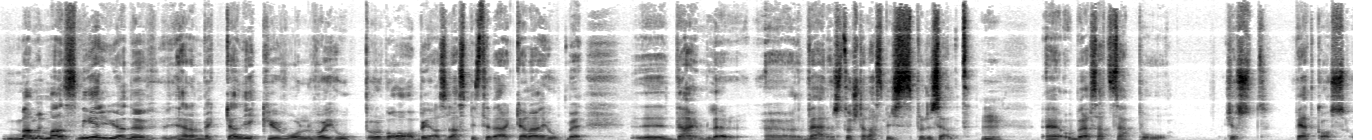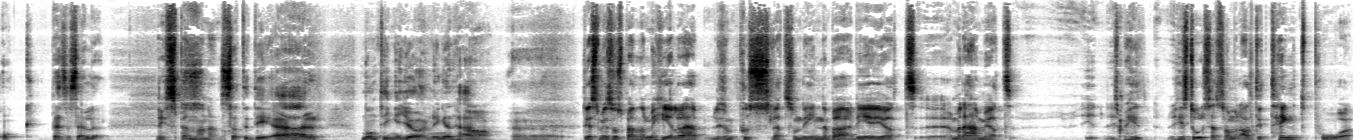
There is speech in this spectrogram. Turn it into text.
man, man ser ju att nu, häromveckan gick ju Volvo ihop, Volvo AB, alltså lastbilstillverkarna ihop med eh, Daimler, eh, världens största lastbilsproducent. Mm. Och började satsa på just vätgas och bränsleceller. Det är spännande ändå. Så att det är någonting i görningen här. Ja. Eh, Det som är så spännande med hela det här liksom pusslet som det innebär det är ju att, eh, men det här med att liksom, hi- historiskt sett så har man alltid tänkt på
